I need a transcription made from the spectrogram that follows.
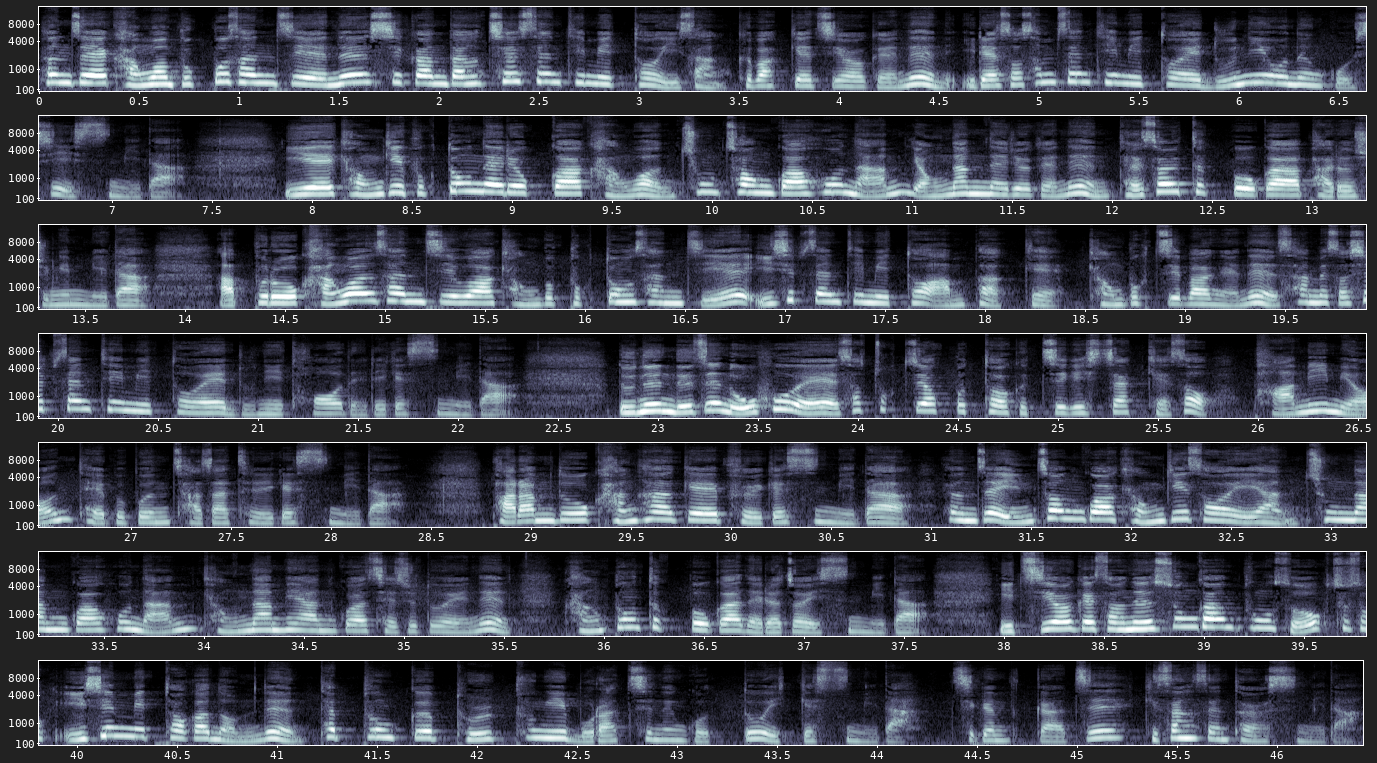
현재 강원 북부 산지에는 시간당 7cm 이상, 그 밖의 지역에는 1에서 3cm의 눈이 오는 곳이 있습니다. 이에 경기 북동 내륙과 강원, 충청과 호남, 영남 내륙에는 대설특보가 발효 중입니다. 앞으로 강원 산지와 경북 북동 산지에 20cm 안팎에, 경북 지방에는 3에서 10cm의 눈이 더 내리겠습니다. 눈은 늦은 오후에 서쪽 지역부터 그치기 시작해서 밤이면 대부분 잦아들겠습니다. 바람도 강하게 불겠습니다. 현재 인천과 경기 서해안, 충남과 호남, 경남 해안과 제주도에는 강풍특보가 내려져 있습니다. 이 지역에서는 순간풍속 초속 20m가 넘는 태풍급 돌풍이 몰아치는 곳도 있겠습니다. 지금까지 기상센터였습니다.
